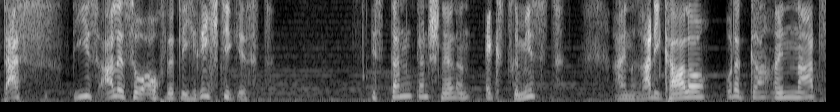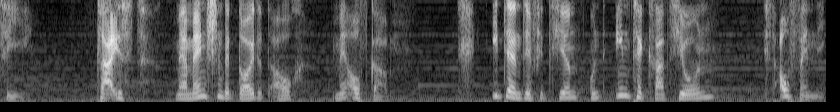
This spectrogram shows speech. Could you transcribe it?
dass dies alles so auch wirklich richtig ist, ist dann ganz schnell ein Extremist, ein Radikaler oder gar ein Nazi. Klar ist, mehr Menschen bedeutet auch mehr Aufgaben. Identifizieren und Integration ist aufwendig.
